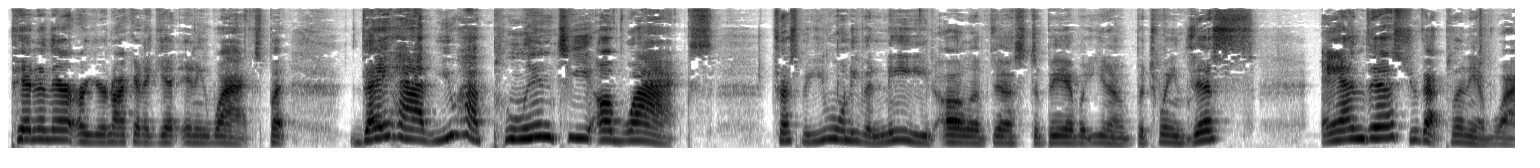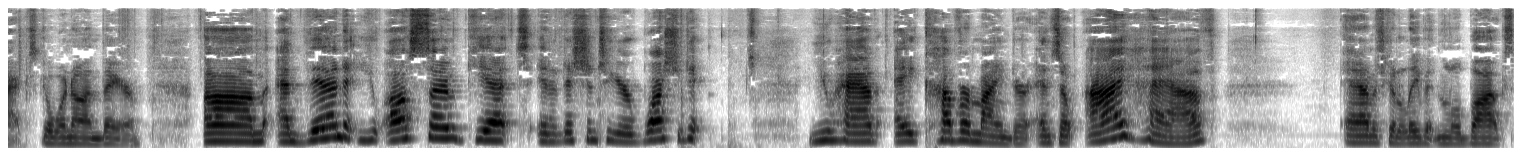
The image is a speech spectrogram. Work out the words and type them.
pin in there or you're not going to get any wax. But they have, you have plenty of wax. Trust me, you won't even need all of this to be able, you know, between this and this, you got plenty of wax going on there. Um, and then you also get, in addition to your washi you have a cover minder. And so I have, and I'm just going to leave it in a little box.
